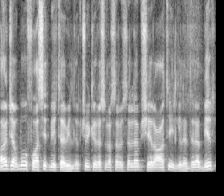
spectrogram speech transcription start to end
Ancak bu fasit bir tevildir. Çünkü Resulullah sallallahu aleyhi ve sellem şeriatı ilgilendiren bir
